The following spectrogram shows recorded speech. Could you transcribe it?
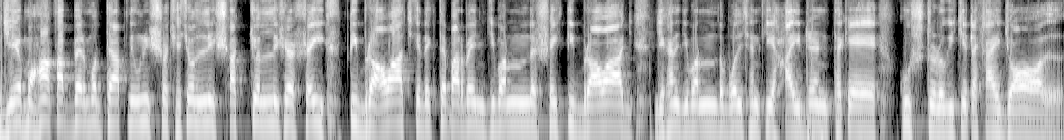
যে মহাকাব্যের মধ্যে আপনি উনিশশো ছেচল্লিশ, সাতচল্লিশের সেই তীব্র আওয়াজকে দেখতে পারবেন, জীবানন্দের সেই তীব্র আওয়াজ, যেখানে জীবানন্দ বলছেন কি, হাইড্রেন্ট থেকে কুষ্ঠরোগী চেটে খায় জল।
